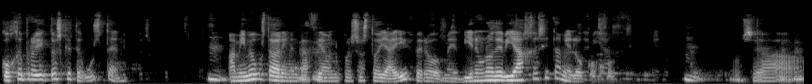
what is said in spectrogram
coge proyectos que te gusten. Mm. A mí me gusta la alimentación, por eso estoy ahí, pero me viene uno de viajes y también lo cojo. O sea...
